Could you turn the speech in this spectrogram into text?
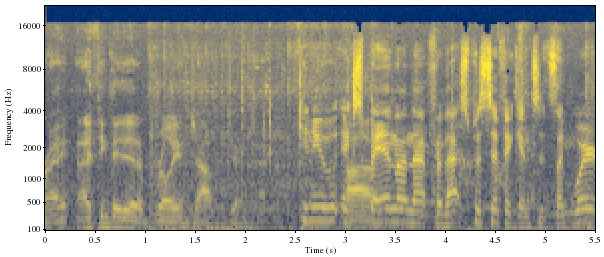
right? And I think they did a brilliant job of doing that. Can you expand on that for that specific instance? Like where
